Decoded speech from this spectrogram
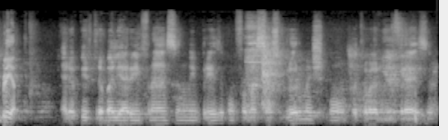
Obrigado. Era para ir trabalhar em França numa empresa com formação superior, mas com, para trabalhar numa empresa,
